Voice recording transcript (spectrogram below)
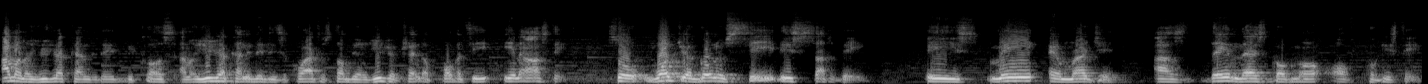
I'm an unusual candidate because an unusual candidate is required to stop the unusual trend of poverty in our state. So, what you're going to see this Saturday is me emerging as the next governor of Kogi State.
